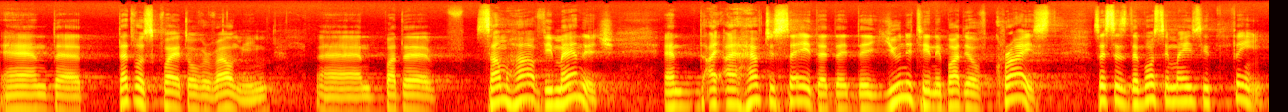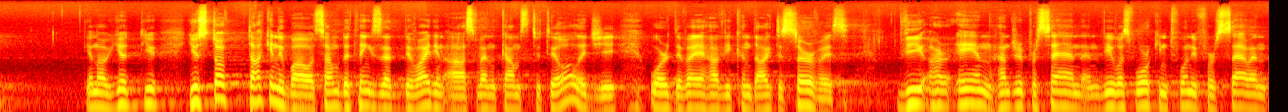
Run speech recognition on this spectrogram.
And uh, that was quite overwhelming. And, but uh, somehow we managed. And I, I, have to say that the, the unity in the body of Christ, this is the most amazing thing. You know, you, you, you stop talking about some of the things that dividing us when it comes to theology or the way how we conduct the service. We are in 100% and we was working 24 7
